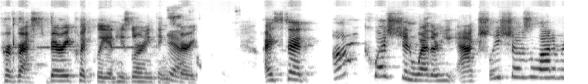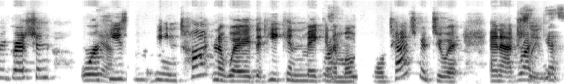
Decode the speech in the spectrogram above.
progressed very quickly and he's learning things yeah. very quickly. i said question whether he actually shows a lot of regression or if yeah. he's being taught in a way that he can make right. an emotional attachment to it and actually right, yes.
